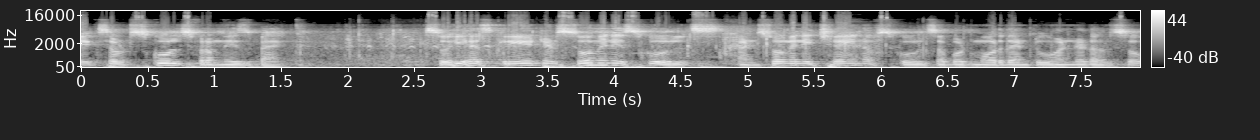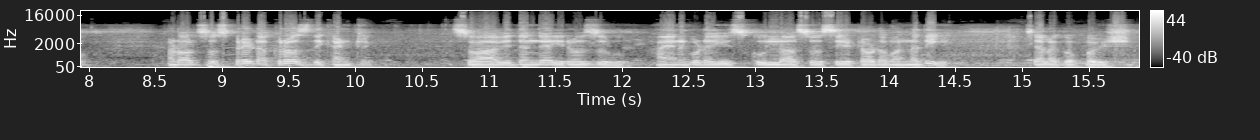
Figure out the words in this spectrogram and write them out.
takes out schools from his bag so he has created so many schools and so many chain of schools about more than two hundred also and also spread across the country so ఆ విధంగా ఈరోజు ఆయన కూడా ఈ స్కూల్లో అసోసియేట్ అవడం అన్నది చాలా గొప్ప విషయం.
